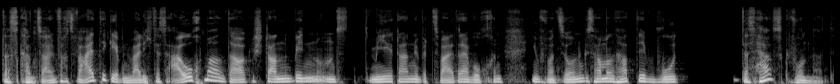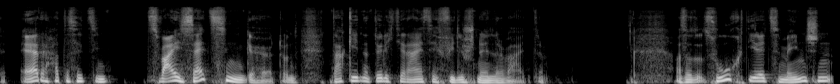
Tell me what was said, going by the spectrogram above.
das kannst du einfach weitergeben, weil ich das auch mal da gestanden bin und mir dann über zwei, drei Wochen Informationen gesammelt hatte, wo das Haus gefunden hatte. Er hat das jetzt in zwei Sätzen gehört und da geht natürlich die Reise viel schneller weiter. Also such dir jetzt Menschen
